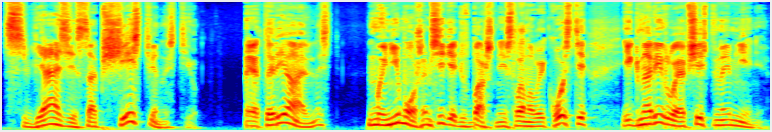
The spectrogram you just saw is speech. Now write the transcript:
Связи с общественностью — это реальность. Мы не можем сидеть в башне из слоновой кости, игнорируя общественное мнение.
